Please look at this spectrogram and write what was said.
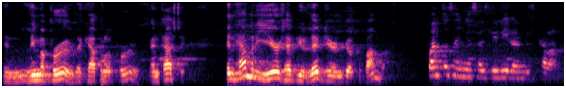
In Lima, Peru, the capital of Peru. Fantastic. And how many years have you lived here in Vilcabamba? ¿Cuántos años has vivido en Vilcabamba?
